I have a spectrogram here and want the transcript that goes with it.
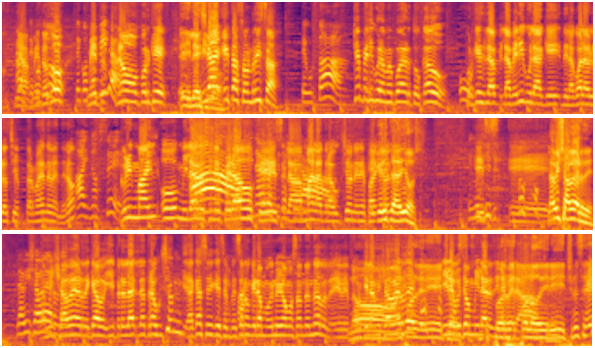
Ay, ya, ¿te me costó? tocó. ¿Te costó me to- pila? No, porque. Mirá esta sonrisa. ¿Te gustaba? ¿Qué película me puede haber tocado? Uh. Porque es la, la película que, de la cual hablo siempre, permanentemente, ¿no? Ay, no sé. Green Mile o Milagros Ah, Inesperados, que es la mala traducción en El español. guionista de Dios. Es, eh, La Villa Verde. La Villa la Verde. Villa Verde, claro. Y, pero la, la traducción, acá se ve que se pensaron que, éramos, que no íbamos a entender eh, No, por qué la Villa Verde. y le pusieron Milagros por, Inesperados. por lo derecho. No sé,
